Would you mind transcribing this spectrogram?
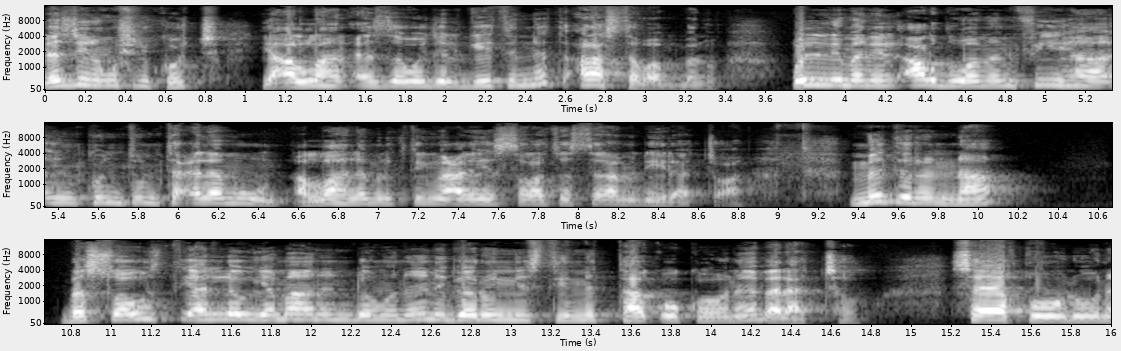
لزين مشركوش يا الله عز وجل جيت النت على استبابنه قل لمن الأرض ومن فيها إن كنتم تعلمون الله لمن كتب عليه الصلاة والسلام إلى التوان مدرنا بس وسط يلو يمان عندهن نجرون يستمتاقوك هنا بلاتشوا سيقولون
